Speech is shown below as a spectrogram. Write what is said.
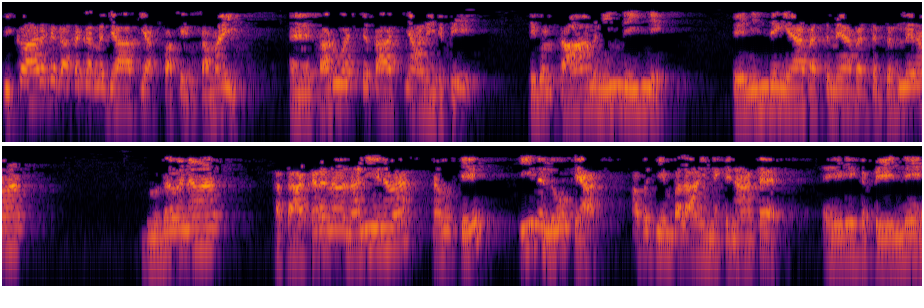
විකාරක ගත කරන જાතියක් වශයෙන් තමයි සරුවච්චතා ඥාණයට පේ. ඒගොල්ලෝ තාම නිින්දේ ඉන්නේ. ඒ නිින්දෙන් එහා පැත්ත මෙහා පැත්ත පෙරලෙනවා, දොඩවනවා, කතා කරනවා, නලියනවා. නමුත් ඒ ඊන ලෝකයක් අවදීන් බලාගෙන ඉන්න කෙනාට ඒක පේන්නේ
